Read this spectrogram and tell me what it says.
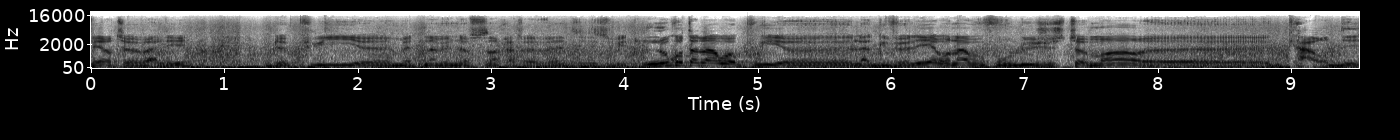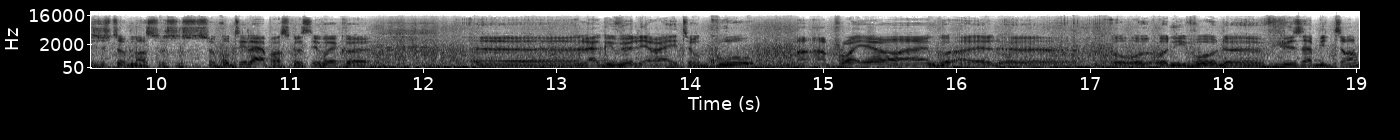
Verte Vallée depuis euh, maintenant 1998. Nous, quand on a repris la Guvelière, on a voulu justement garder justement ce, côté-là parce que c'est vrai que la Guvelière a été un gros employeur hein, au, niveau de vieux habitants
